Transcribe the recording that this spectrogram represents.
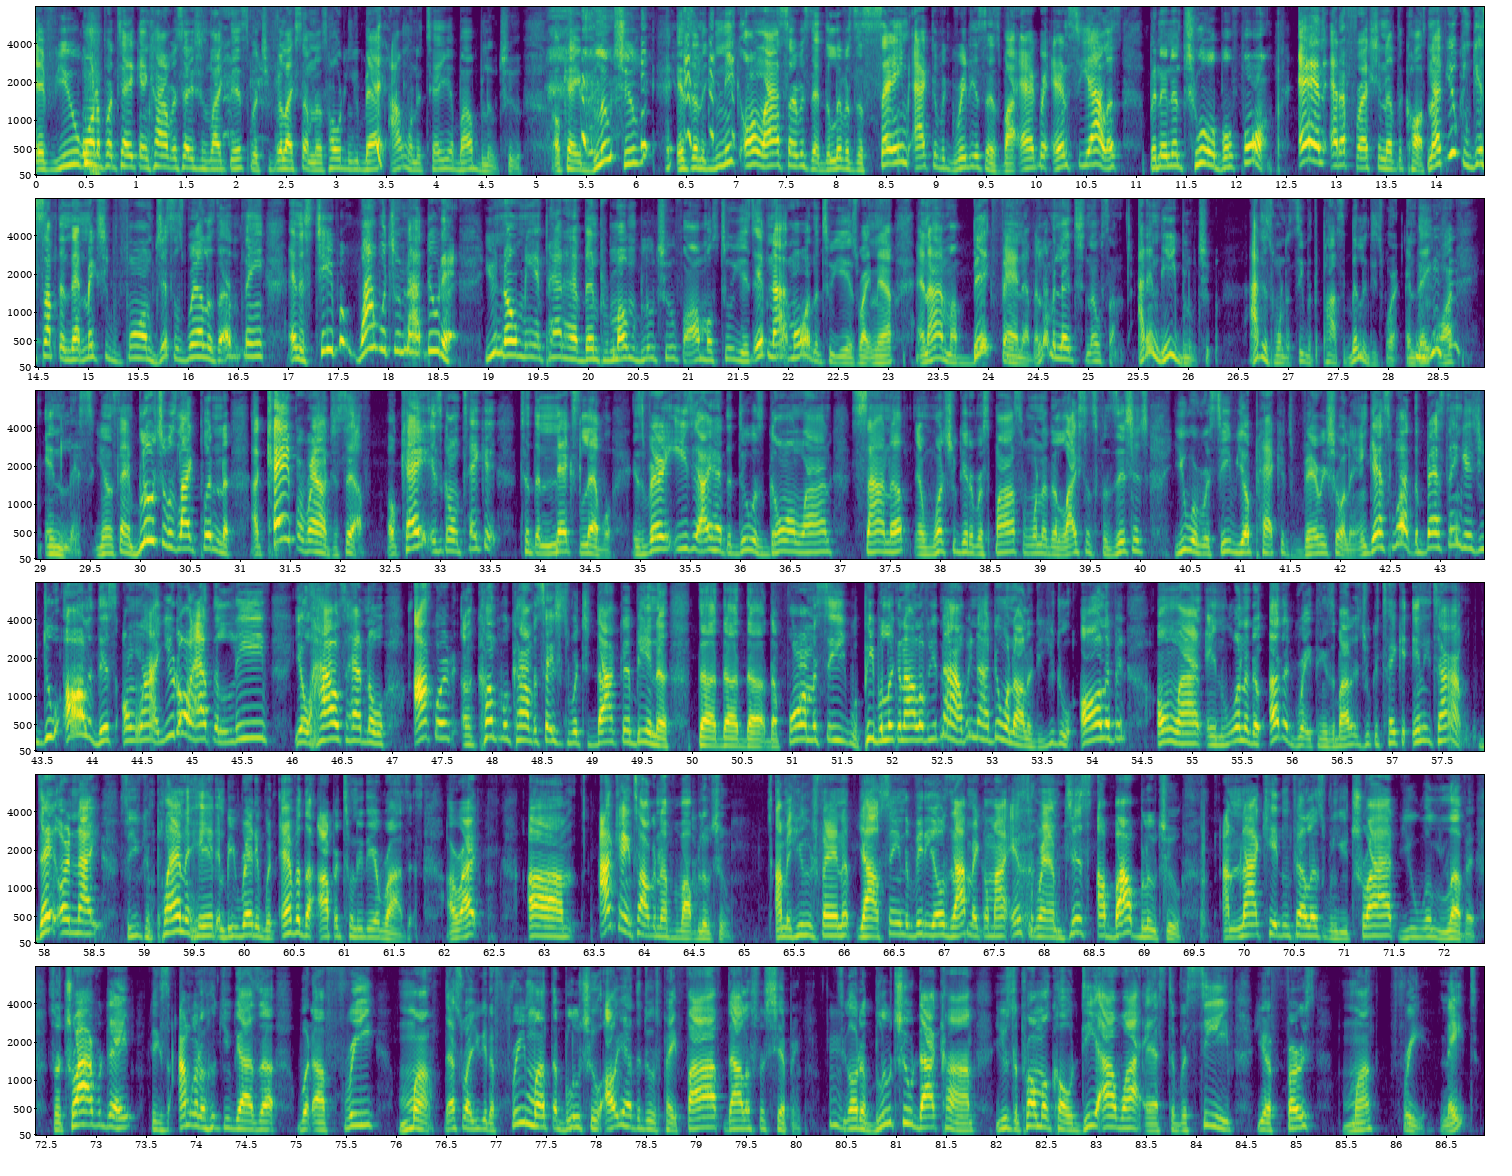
if you want to partake in conversations like this, but you feel like something is holding you back, I want to tell you about Blue Chew. Okay, Blue Chew is a unique online service that delivers the same active ingredients as Viagra and Cialis, but in a chewable form and at a fraction of the cost. Now, if you can get something that makes you perform just as well as the other thing and it's cheaper, why would you not do that? You know, me and Pat have been promoting Blue Chew for almost two years, if not more than two years right now, and I'm a big fan of it. Let me let you know something. I didn't need Blue Chew. I just want to see what the possibilities were, and they are endless. You understand? Blue Chew is like putting a, a cape around yourself. Okay, it's gonna take it to the next level. It's very easy. All you have to do is go online, sign up, and once you get a response from one of the licensed physicians, you will receive your package very shortly. And guess what? The best thing is you do all of this online. You don't have to leave your house, have no awkward, uncomfortable conversations with your doctor, be in the the the the, the pharmacy with people looking all over you. Nah, we're not doing all of it. You do all of it online. And one of the other great things about it is you can take it anytime, day or night, so you can plan ahead and be ready whenever the opportunity arises. All right. Um, I can't talk enough about Blue Chew. I'm a huge fan of y'all seen the videos that I make on my Instagram just about Blue Chew. I'm not kidding, fellas. When you try it, you will love it. So try it today because I'm gonna hook you guys up with a free month. That's right, you get a free month of Blue Chew. All you have to do is pay five dollars for shipping. So go to bluechew.com, use the promo code DIYS to receive your first month free. Nate,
